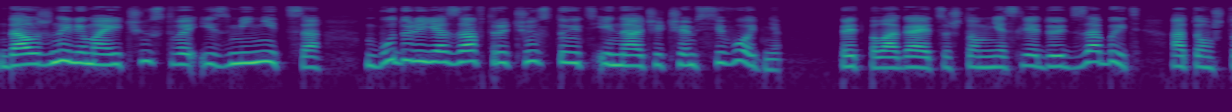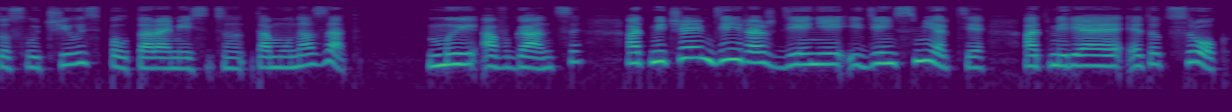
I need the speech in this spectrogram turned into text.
Должны ли мои чувства измениться? Буду ли я завтра чувствовать иначе, чем сегодня? Предполагается, что мне следует забыть о том, что случилось полтора месяца тому назад. Мы, афганцы, отмечаем день рождения и день смерти, отмеряя этот срок.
